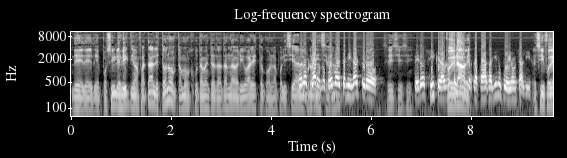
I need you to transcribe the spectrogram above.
de, posibles víctimas fatales, ¿todo no? Estamos justamente tratando de averiguar esto con la policía de la provincia. Claro, no podemos determinar, pero sí, sí, sí. pero sí quedaron fue grave. atrapadas allí no pudieron salir. Sí, fue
